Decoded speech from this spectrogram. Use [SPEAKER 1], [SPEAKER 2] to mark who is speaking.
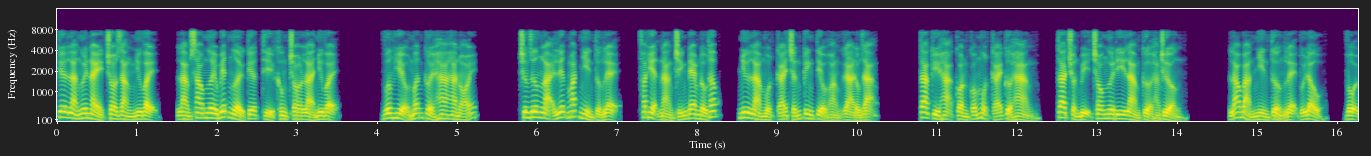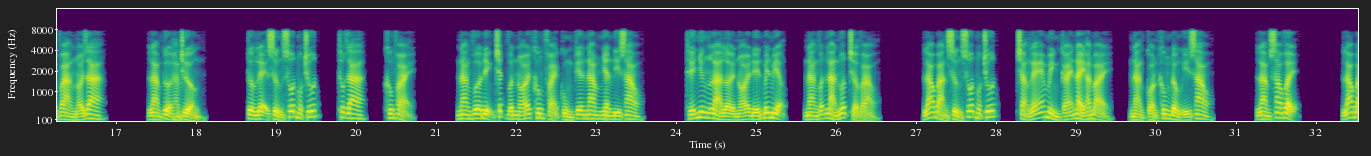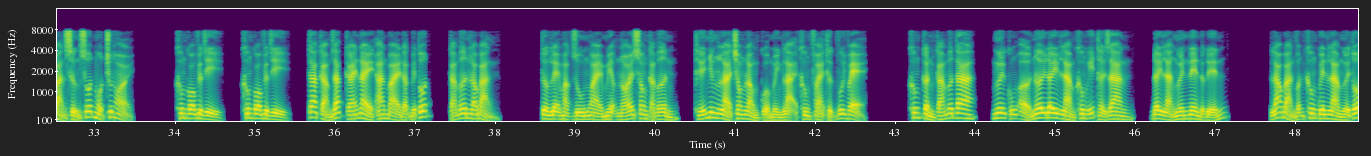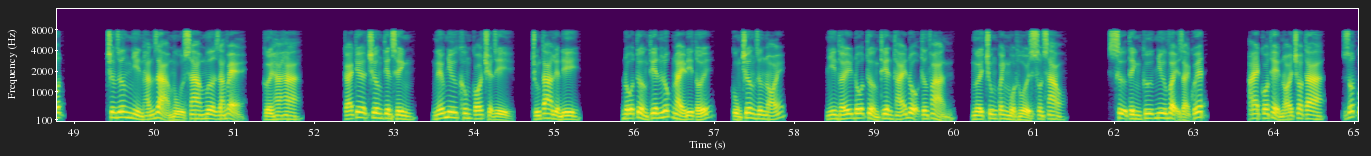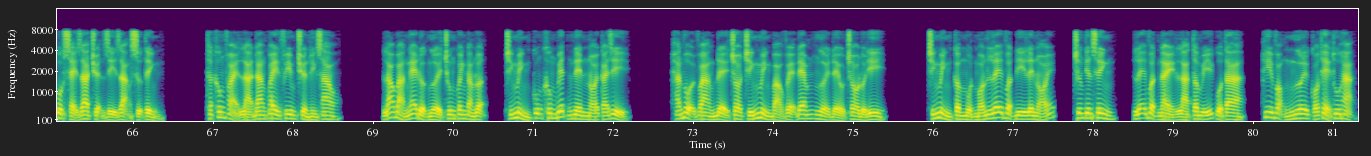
[SPEAKER 1] kia là ngươi này cho rằng như vậy, làm sao ngươi biết người kia thì không cho là như vậy? Vương hiểu mẫn cười ha ha nói. Trương dương lại liếc mắt nhìn tưởng lệ, phát hiện nàng chính đem đầu thấp, như là một cái chấn kinh tiểu hoàng gà đồng dạng. Ta kỳ hạ còn có một cái cửa hàng, ta chuẩn bị cho ngươi đi làm cửa hàng trưởng. Lão bản nhìn tưởng lệ cúi đầu, vội vàng nói ra. Làm cửa hàng trưởng. Tưởng lệ sửng sốt một chút, thốt ra, không phải. Nàng vừa định chất vấn nói không phải cùng kia nam nhân đi sao. Thế nhưng là lời nói đến bên miệng, nàng vẫn là nuốt trở vào. Lão bản sửng sốt một chút, chẳng lẽ mình cái này ăn bài nàng còn không đồng ý sao? Làm sao vậy? Lão bản sửng sốt một chút hỏi. Không có việc gì, không có việc gì, ta cảm giác cái này an bài đặc biệt tốt, cảm ơn lão bản. Tường lệ mặc dù ngoài miệng nói xong cảm ơn, thế nhưng là trong lòng của mình lại không phải thực vui vẻ. Không cần cảm ơn ta, ngươi cũng ở nơi đây làm không ít thời gian, đây là ngươi nên được đến. Lão bản vẫn không quên làm người tốt. Trương dương nhìn hắn giả mù sa mưa dáng vẻ, cười ha ha. Cái kia trương tiên sinh, nếu như không có chuyện gì, chúng ta liền đi. Đỗ tưởng thiên lúc này đi tới, cùng trương dương nói nhìn thấy đỗ tưởng thiên thái độ tương phản, người chung quanh một hồi xôn xao. Sự tình cứ như vậy giải quyết. Ai có thể nói cho ta, rốt cuộc xảy ra chuyện gì dạng sự tình? Thật không phải là đang quay phim truyền hình sao? Lão bản nghe được người chung quanh đàm luận, chính mình cũng không biết nên nói cái gì. Hắn vội vàng để cho chính mình bảo vệ đem người đều cho đuổi đi. Chính mình cầm một món lễ vật đi lên nói, trương tiên sinh, lễ vật này là tâm ý của ta, hy vọng ngươi có thể thu hạ.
